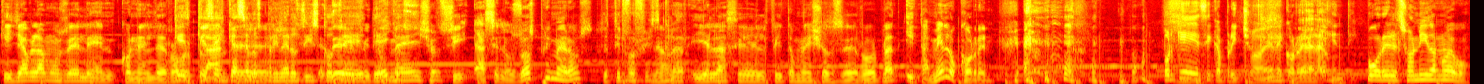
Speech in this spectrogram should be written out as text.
que ya hablamos de él en- con el de Robert que es el que hace de- los primeros discos de- de of ellos. Nations. Sí, hace los dos primeros. de Tear for Fears, ¿no? claro. Y él hace el Fate of Nations de Robert Plant y también lo corren ¿Por qué ese capricho eh, de correr a la gente? por el sonido nuevo.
